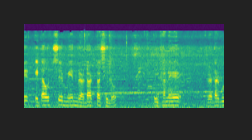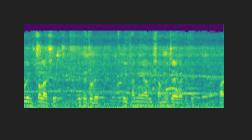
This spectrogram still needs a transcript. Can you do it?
ফ্লাইটের এটা হচ্ছে মেন রাডারটা ছিল। এইখানে রাডারগুলো ইনস্টল আছে এর ভেতরে। এইখানে আর এই সামনের জায়গাটিতে। আর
